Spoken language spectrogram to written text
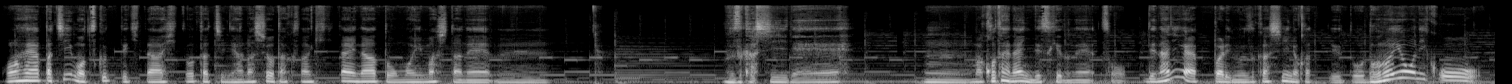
この辺やっぱチームを作ってきた人たちに話をたくさん聞きたいなと思いましたね。うん。難しいね。うん。まあ答えないんですけどね。そう。で、何がやっぱり難しいのかっていうと、どのようにこう、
